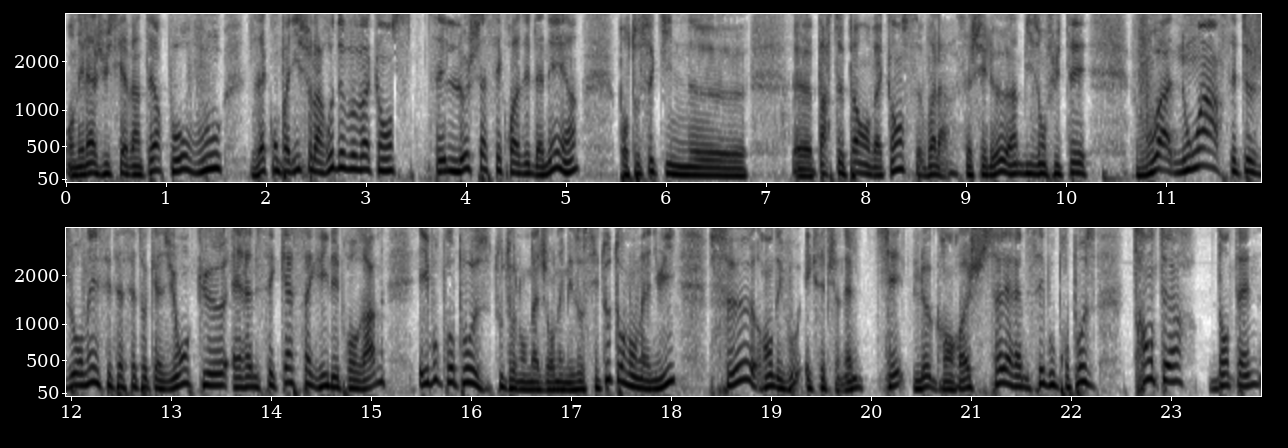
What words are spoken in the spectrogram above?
On est là jusqu'à 20h pour vous accompagner sur la route de vos vacances. C'est le chassé-croisé de l'année, hein. Pour tous ceux qui ne euh, partent pas en vacances, voilà, sachez-le, hein, Bison Futé voit noir cette journée. C'est à cette occasion que RMC casse sa grille des programmes et vous propose tout au long de la journée, mais aussi tout au long de la nuit, ce rendez-vous exceptionnel qui est le Grand Rush. Seul RMC vous propose 30 heures d'antenne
